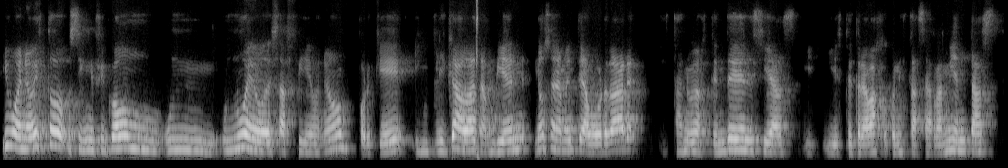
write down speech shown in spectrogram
Y bueno, esto significó un, nuevo desafío, ¿no? porque implicaba también no solamente abordar estas nuevas tendencias y, este trabajo con estas herramientas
